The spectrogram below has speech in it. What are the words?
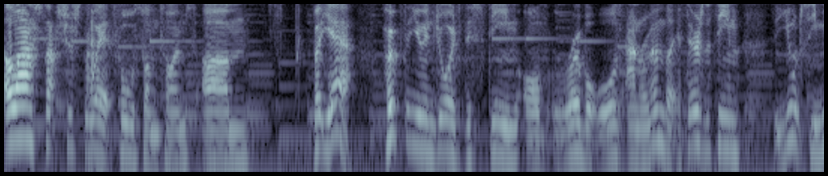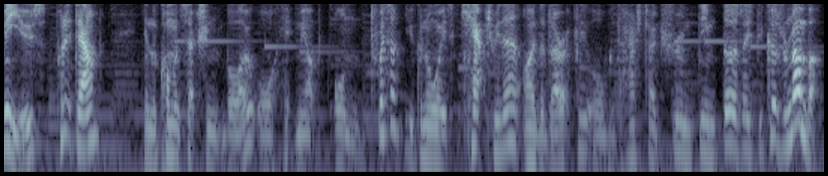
alas, that's just the way it falls sometimes. Um, but yeah, hope that you enjoyed this theme of Robot Wars. And remember, if there's a theme that you want to see me use, put it down in the comment section below or hit me up on Twitter. You can always catch me there either directly or with the hashtag Shroom Theme Thursdays because remember,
